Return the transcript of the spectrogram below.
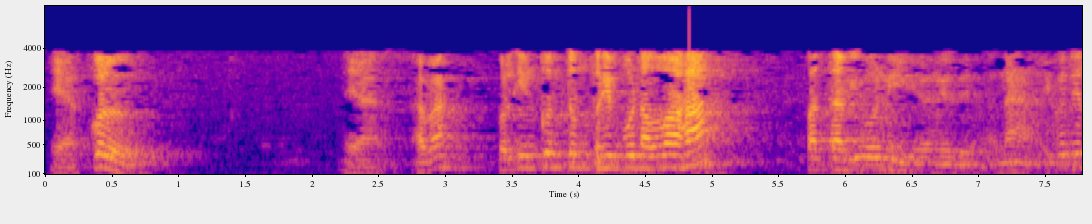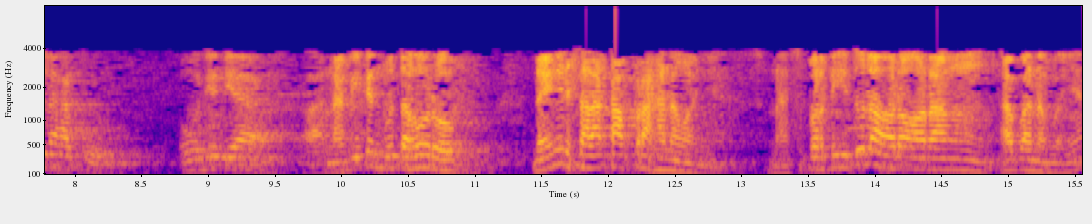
ya kul ya apa? Kul in kuntum tuhibbunallaha fattabi'uni gitu. Nah, ikutilah aku. Kemudian dia ah, Nabi kan buta huruf. Nah ini salah kaprah namanya. Nah seperti itulah orang-orang apa namanya?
